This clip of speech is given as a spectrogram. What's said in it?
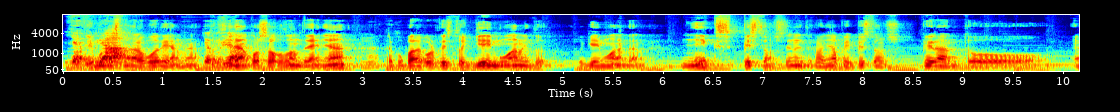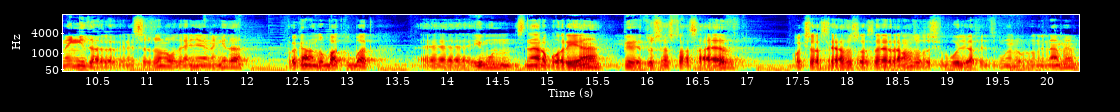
Για δουλειά. Ήμουν στην αεροπορία, ναι. Για το δουλειά. Ναι. 1989 έχω παρακολουθήσει το Game One. Το, το Game One ήταν Knicks Pistons. Είναι τη χρονιά που οι Pistons πήραν το 90 δηλαδή, είναι σεζόν 89-90 που έκαναν το back to back. Ε, ήμουν στην αεροπορία, υπηρετούσα στο ΑΣΑΕΔ, όχι στο ΑΣΑΕΔ, στο ΑΣΑΕΔ, Ανώτατο Συμβούλιο Αθλητισμού Ενόπλων Δυνάμεων.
